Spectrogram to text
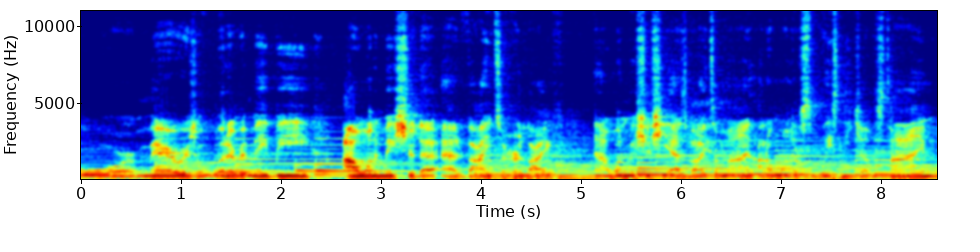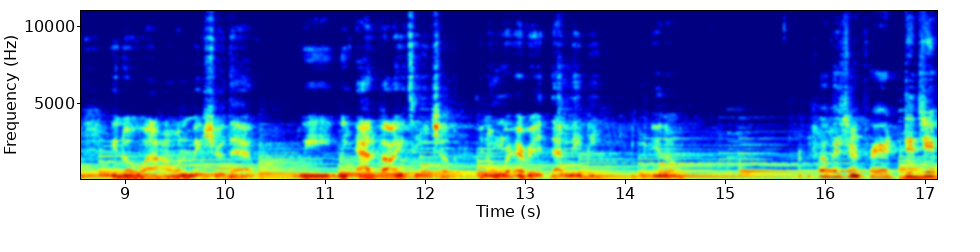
or marriage or whatever it may be. I want to make sure that I add value to her life, and I want to make sure she adds value to mine. I don't want us wasting each other's time. You know, I, I want to make sure that we we add value to each other. You know, wherever it, that may be. You know. What was your prayer? Did you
